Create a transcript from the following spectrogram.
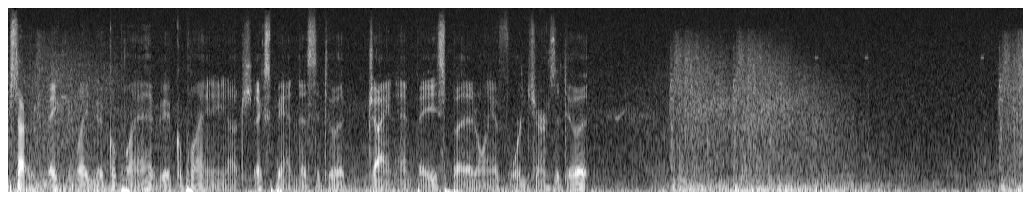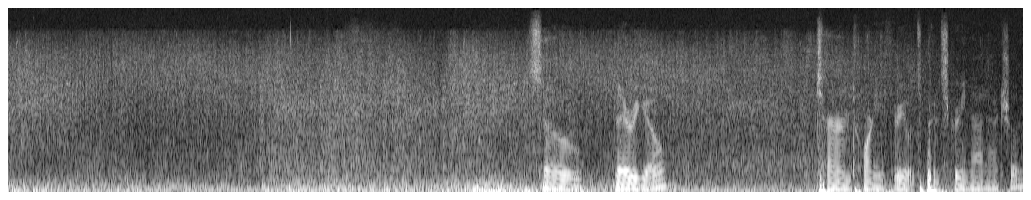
start making light vehicle plane, heavy vehicle plane, you know, just expand this into a giant end base, but it only have 40 turns to do it. So there we go. Turn 23, let's print screen that actually.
